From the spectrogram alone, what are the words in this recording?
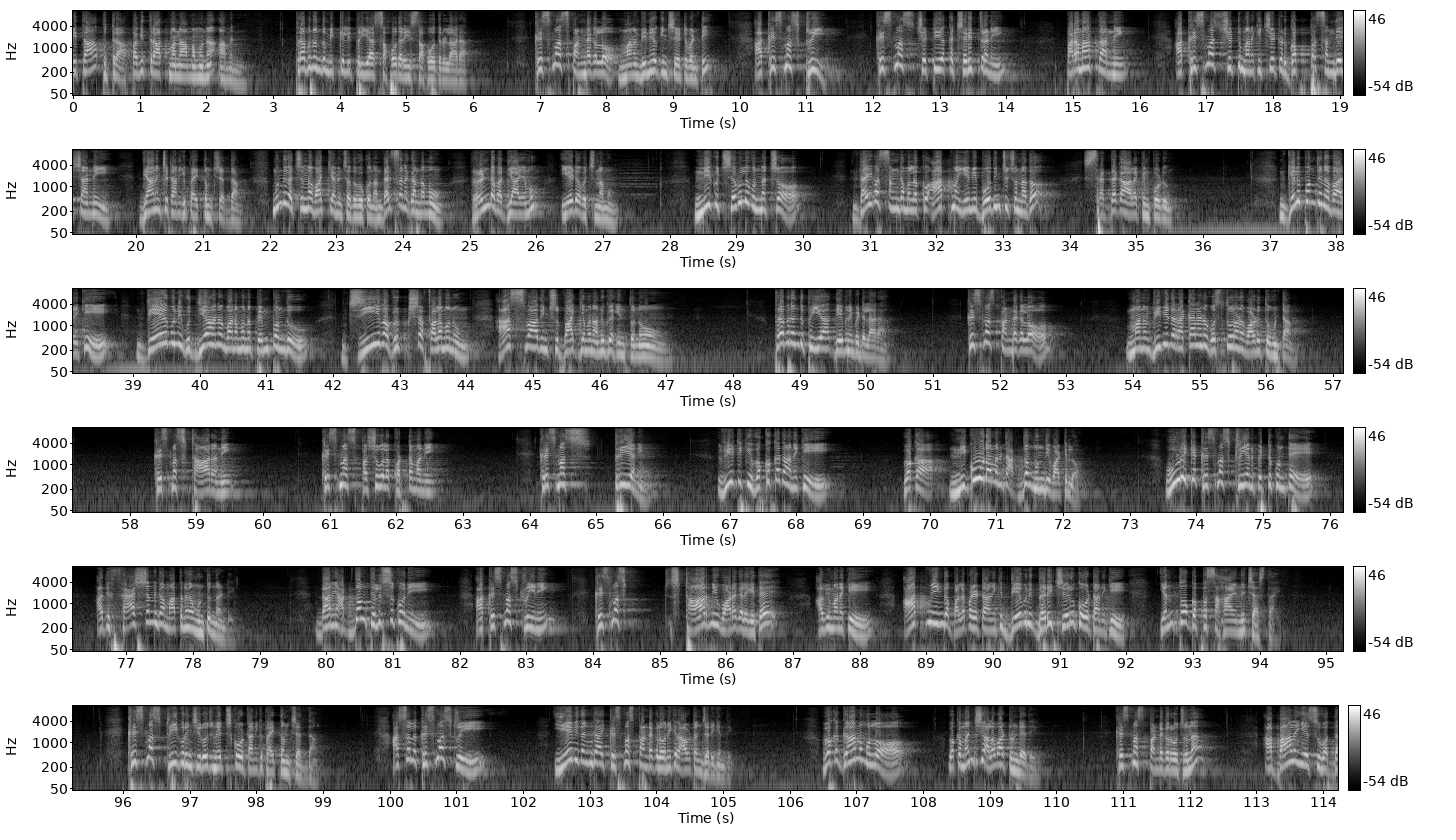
పితా పుత్ర పవిత్రాత్మ నామమున ఆమెన్. ప్రభునందు మిక్కిలి ప్రియ సహోదరి సహోదరులారా క్రిస్మస్ పండగలో మనం వినియోగించేటువంటి ఆ క్రిస్మస్ ట్రీ క్రిస్మస్ చెట్టు యొక్క చరిత్రని పరమార్థాన్ని ఆ క్రిస్మస్ చెట్టు మనకిచ్చేటువంటి గొప్ప సందేశాన్ని ధ్యానించడానికి ప్రయత్నం చేద్దాం. ముందుగా చిన్న వాక్యాన్ని చదువుకుందాం. దర్శన గ్రంథము రెండవ అధ్యాయము ఏడవ వచనము. మీకు చెవులు ఉన్నచో దైవ సంగములకు ఆత్మ ఏమి బోధించుచున్నదో శ్రద్ధగా ఆలకింపుడు. గెలుపొందిన వారికి దేవుని ఉద్యానవనమున పెంపొందు జీవ వృక్ష ఫలమును ఆస్వాదించు భాగ్యమును అనుగ్రహింతును. ప్రభునందు ప్రియ దేవుని బిడ్డలారా క్రిస్మస్ పండగలో మనం వివిధ రకాలైన వస్తువులను వాడుతూ ఉంటాం. క్రిస్మస్ స్టార్ అని క్రిస్మస్ పశువుల కొట్టమని క్రిస్మస్ ట్రీ అని. వీటికి ఒక్కొక్క దానికి ఒక నిగూఢమైన అర్థం ఉంది వాటిలో. ఊరికే క్రిస్మస్ ట్రీ అని పెట్టుకుంటే అది ఫ్యాషన్గా మాత్రమే ఉంటుందండి. దాని అర్థం తెలుసుకొని ఆ క్రిస్మస్ ట్రీని క్రిస్మస్ స్టార్ని వాడగలిగితే అవి మనకి ఆత్మీయంగా బలపడటానికి దేవుని దరి చేరుకోవటానికి ఎంతో గొప్ప సహాయాన్ని చేస్తాయి. క్రిస్మస్ ట్రీ గురించి ఈరోజు నేర్చుకోవటానికి ప్రయత్నం చేద్దాం. అసలు క్రిస్మస్ ట్రీ ఏ విధంగా ఈ క్రిస్మస్ పండగలోనికి రావటం జరిగింది? ఒక గ్రామములో ఒక మంచి అలవాటు ఉండేది. క్రిస్మస్ పండగ రోజున ఆ బాలయేసు వద్ద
